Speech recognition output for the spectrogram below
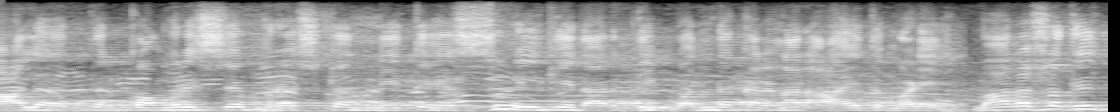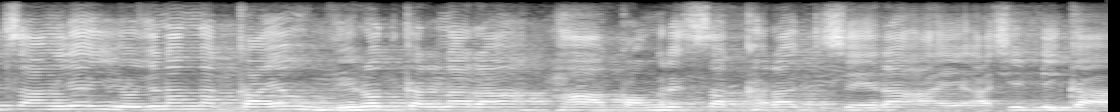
आलं तर काँग्रेसचे भ्रष्ट नेते सुनील केदार ती बंद करणार आहेत म्हणे. महाराष्ट्रातील चांगल्या योजनांना कायम विरोध करणारा हा काँग्रेसचा खरा चेहरा आहे अशी टीका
